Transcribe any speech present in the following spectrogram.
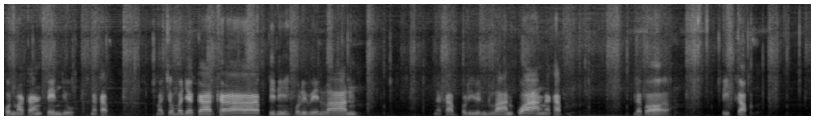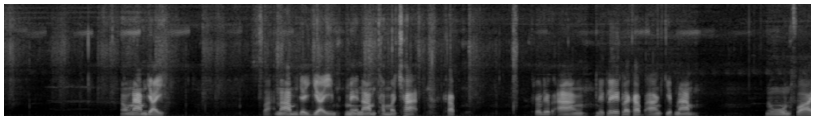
คนมากางเต็นท์อยู่นะครับ มาชมบรรยากาศครับที่นี่บริเวณลานนะครับบริเวณลานกว้างนะครับ แล้วก็ติดกับหนองน้ำใหญ่ สระน้ำใหญ่ ๆ แม่น้ำธรรมชาติครับเขาเรียกอ่างเล็กๆแหละครับ อ่างเก็บน้ำนู่นฝาย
